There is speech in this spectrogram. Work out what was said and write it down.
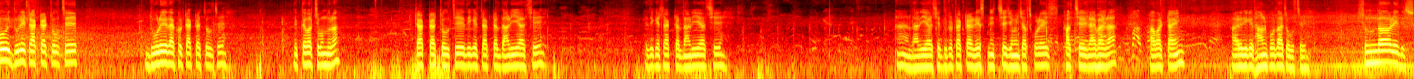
ওই দূরে ট্রাক্টর চলছে। দূরে দেখো ট্রাক্টর চলছে। দেখতে পাচ্ছ বন্ধুরা? ট্রাক্টর চলছে, এদিকে ট্রাক্টর দাঁড়িয়ে আছে। এদিকে ট্রাক্টর দাঁড়িয়ে আছে। হ্যাঁ দাঁড়িয়ে আছে। দুটো ট্রাক্টর রেস্ট নিচ্ছে, জমি চাষ করে খাচ্ছে ড্রাইভাররা খাবার টাইম আর এদিকে ধান পোতা চলছে। সুন্দর এই দৃশ্য।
